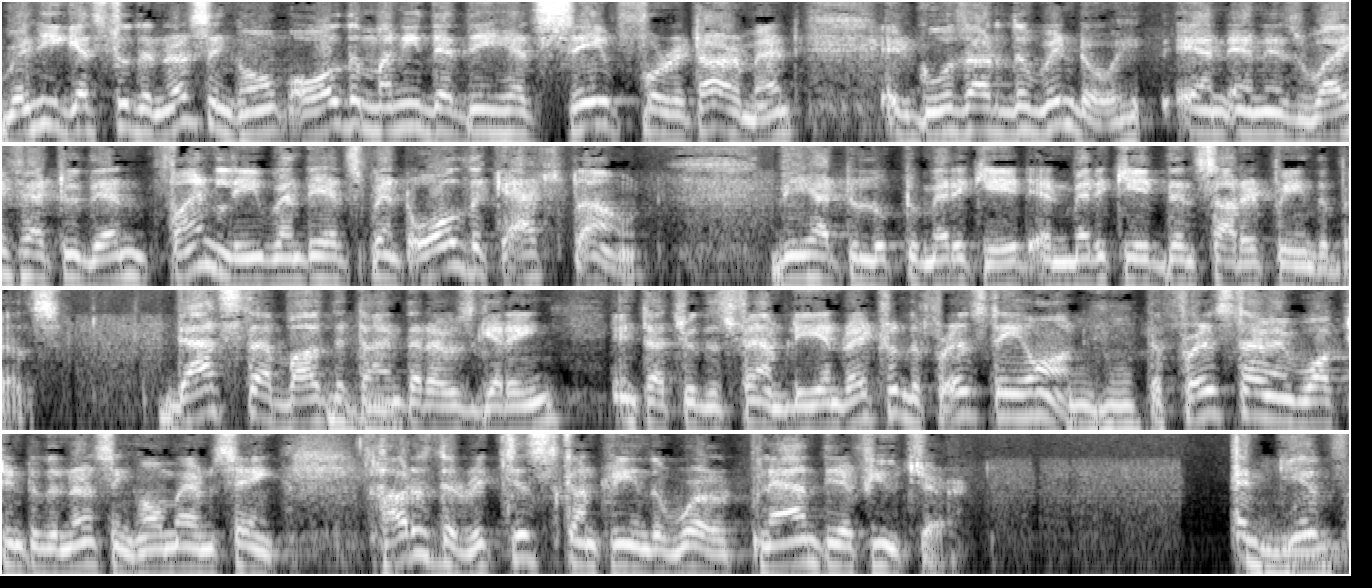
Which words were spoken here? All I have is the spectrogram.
When he gets to the nursing home, all the money that they had saved for retirement, it goes out of the window. And, and his wife had to then finally, when they had spent all the cash down, they had to look to Medicaid and Medicaid then started paying the bills. That's the, about the mm-hmm. time that I was getting in touch with this family. And right from the first day on, mm-hmm. the first time I walked into the nursing home, I'm saying, how does the richest country in the world plan their future? And give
